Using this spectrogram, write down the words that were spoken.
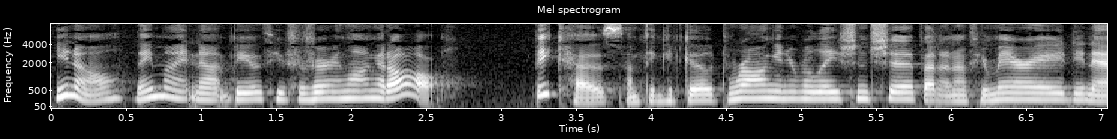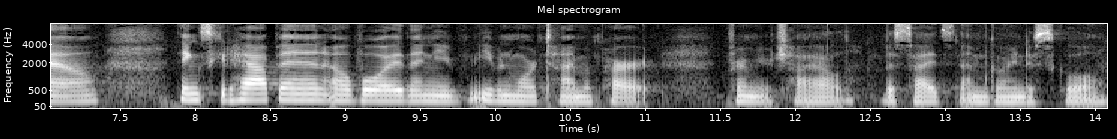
you know, they might not be with you for very long at all because something could go wrong in your relationship. I don't know if you're married, you know, things could happen. Oh boy, then you've even more time apart from your child besides them going to school.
